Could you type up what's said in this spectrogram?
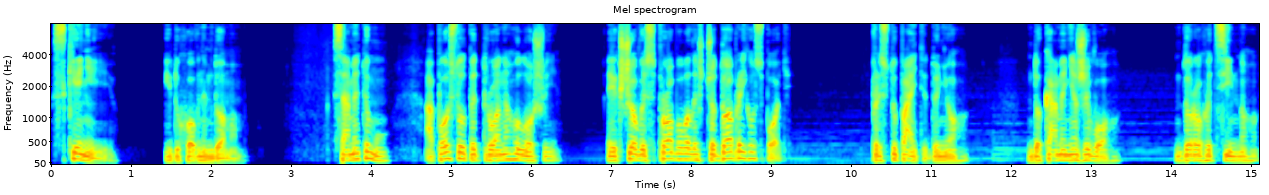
скинією і духовним домом. Саме тому апостол Петро наголошує: якщо ви спробували, що добрий Господь, приступайте до нього, до каменя живого, дорогоцінного,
